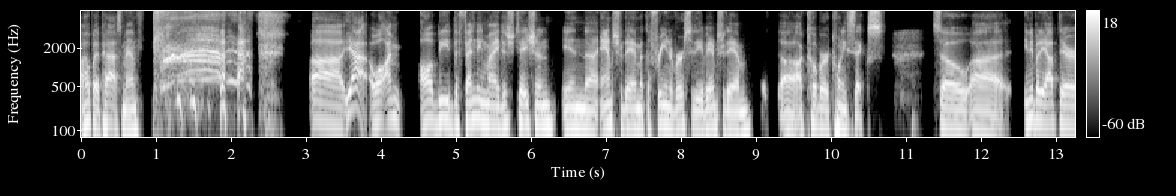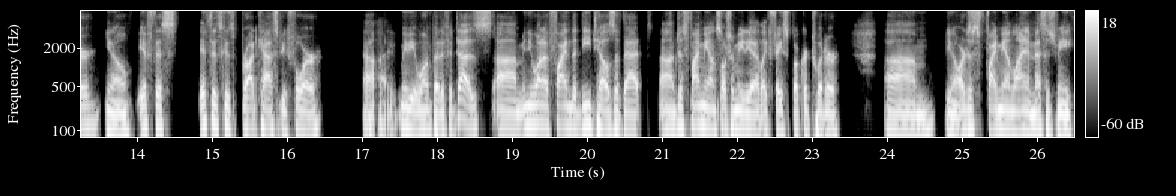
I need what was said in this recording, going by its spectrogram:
I hope I pass, man. uh, yeah. Well, I'm. I'll be defending my dissertation in uh, Amsterdam at the Free University of Amsterdam, uh, October 26th. So uh, anybody out there, you know, if this if this gets broadcast before, uh, maybe it won't, but if it does, um, and you want to find the details of that, uh, just find me on social media like Facebook or Twitter, um, you know, or just find me online and message me.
